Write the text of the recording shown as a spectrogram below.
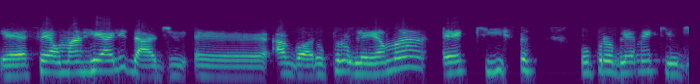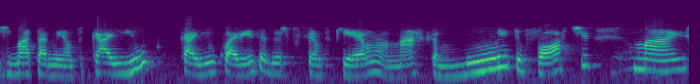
Eh, Essa é uma realidade. É, agora, o problema é que o problema é que o desmatamento caiu, caiu 42%, que é uma marca muito forte, mas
